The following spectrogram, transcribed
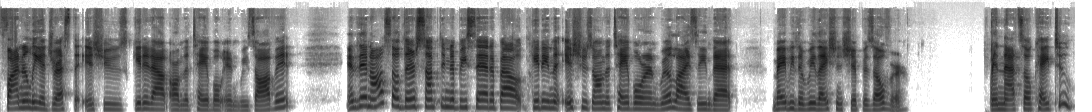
finally address the issues, get it out on the table, and resolve it. And then also, there's something to be said about getting the issues on the table and realizing that maybe the relationship is over. And that's okay too.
